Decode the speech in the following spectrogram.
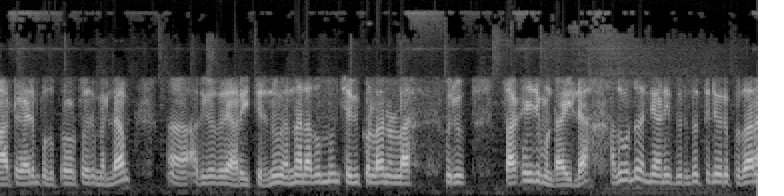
നാട്ടുകാരും പൊതുപ്രവർത്തകരും എല്ലാം അധികൃതരെ അറിയിച്ചിരുന്നു. എന്നാൽ അതൊന്നും ചെവിക്കൊള്ളാനുള്ള ഒരു സാഹചര്യം ഉണ്ടായില്ല. അതുകൊണ്ട് തന്നെയാണ് ഈ ദുരന്തത്തിന്റെ ഒരു പ്രധാന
